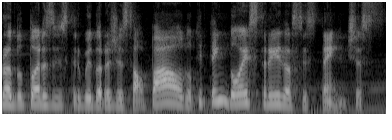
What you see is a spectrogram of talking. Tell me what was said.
produtoras e distribuidoras de São Paulo que tem dois, três assistentes.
